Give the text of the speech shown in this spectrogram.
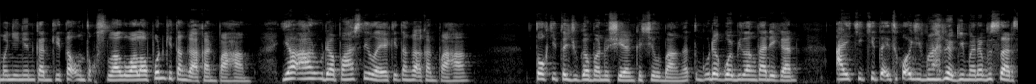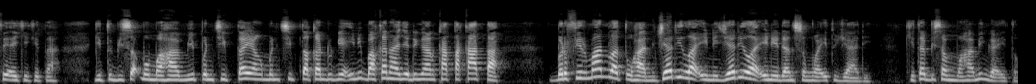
menginginkan kita untuk selalu walaupun kita nggak akan paham. Ya ah, udah pasti lah ya kita nggak akan paham. Toh kita juga manusia yang kecil banget. Udah gue bilang tadi kan, IQ kita itu kok gimana? Gimana besar sih IQ kita? Gitu bisa memahami pencipta yang menciptakan dunia ini bahkan hanya dengan kata-kata. Berfirmanlah Tuhan jadilah ini jadilah ini dan semua itu jadi. Kita bisa memahami nggak itu?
